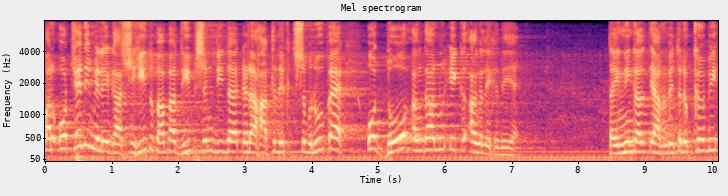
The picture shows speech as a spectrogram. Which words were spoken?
ਪਰ ਉੱਥੇ ਨਹੀਂ ਮਿਲੇਗਾ। ਸ਼ਹੀਦ ਬਾਬਾ ਦੀਪ ਸਿੰਘ ਜੀ ਦਾ ਜਿਹੜਾ ਹੱਥ ਲਿਖਤ ਸਰੂਪ ਹੈ, ਉਹ ਦੋ ਅੰਗਾਂ ਨੂੰ ਇੱਕ ਅੰਗ ਲਿਖਦੇ ਹੈ। ਤਾਂ ਇੰਨੀ ਗੱਲ ਧਿਆਨ ਵਿੱਚ ਰੱਖਿਓ ਵੀ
